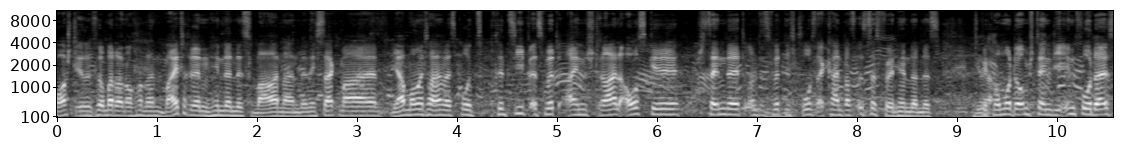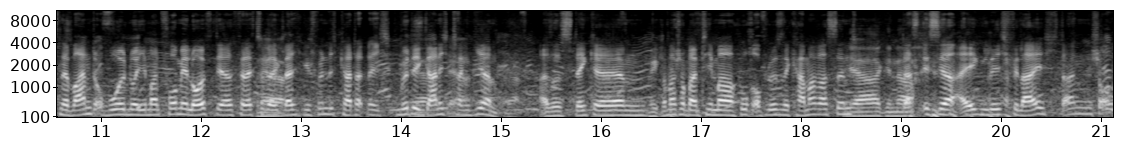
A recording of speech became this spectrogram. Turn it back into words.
Forscht Ihre Firma dann auch an weiteren Hinderniswarnern? Denn ich sag mal, ja, momentan haben wir das Prinzip, es wird ein Strahl ausgesendet und es wird nicht groß erkannt, was ist das für ein Hindernis. Ich ja. bekomme unter Umständen die Info, da ist eine Wand, obwohl nur jemand vor mir läuft, der vielleicht sogar ja. die gleiche Geschwindigkeit hat. Ich würde ihn gar nicht tangieren. Also ich denke, ähm, Richtig. wenn wir schon beim Thema hochauflösende Kameras sind, genau. das ist ja eigentlich vielleicht dann schon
